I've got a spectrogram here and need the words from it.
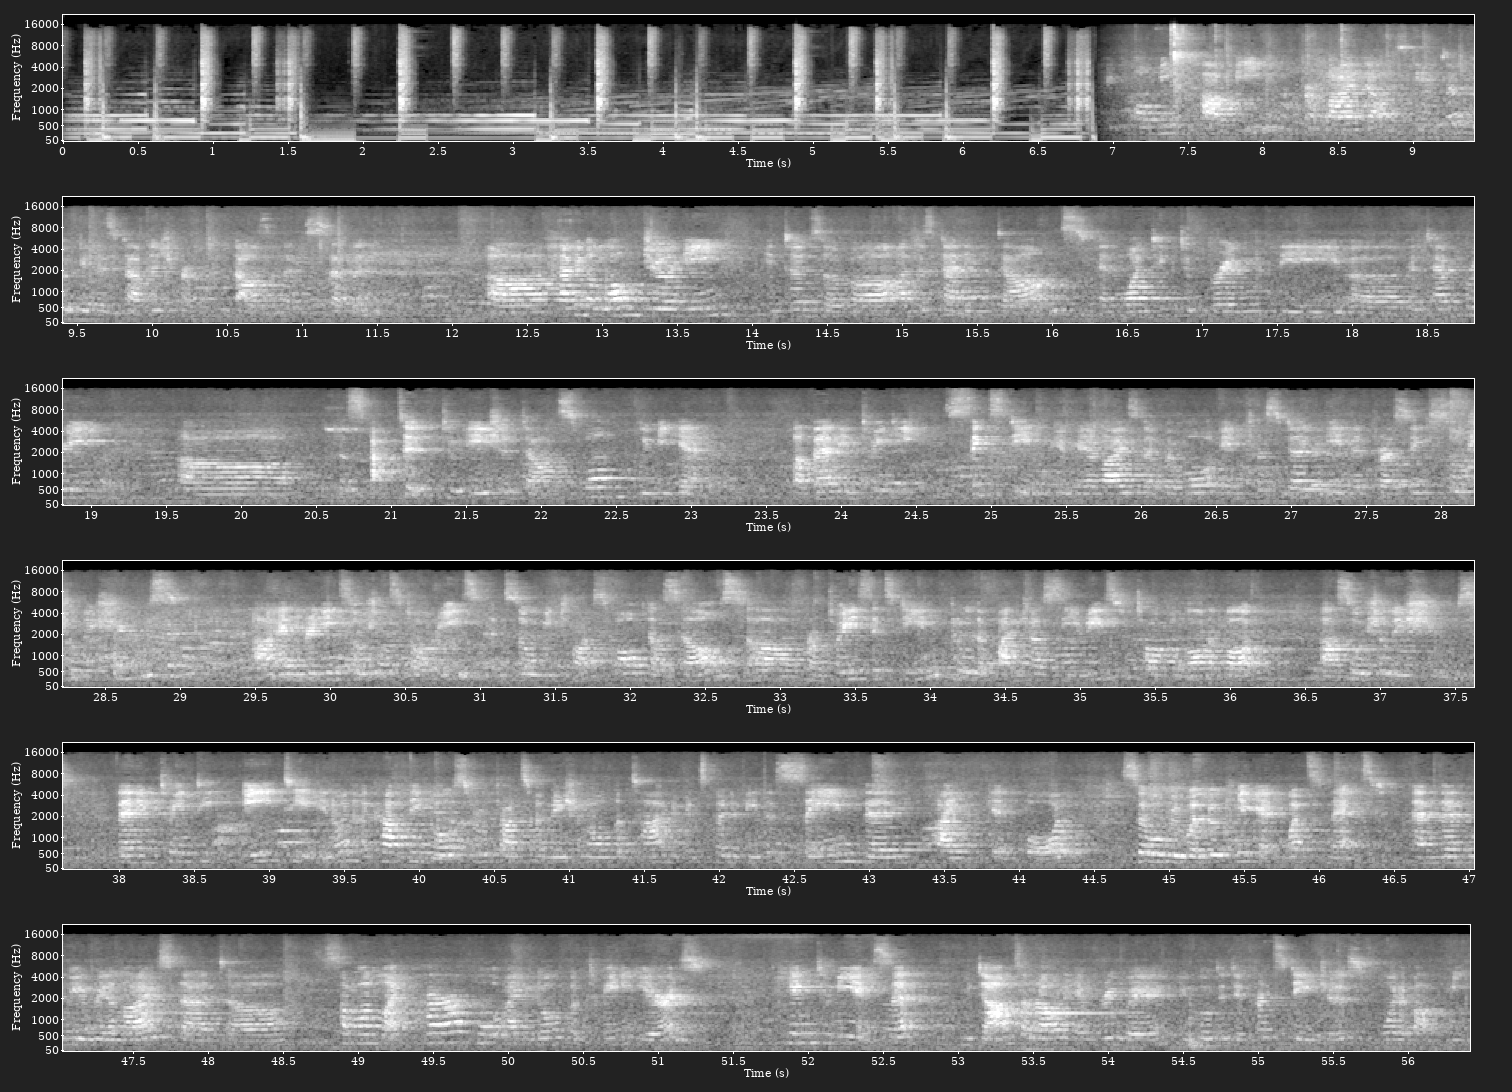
They call me Kavi from Maya Dance Theatre. We've been established from 2007. Uh, having a long journey in terms of uh, understanding dance and wanting to bring the uh, contemporary uh, perspective to Asian dance form, we began. But then in 2016, we realized that we're more interested in addressing social issues uh, and bringing social stories. And so we transformed ourselves uh, from 2016 through the Pancha series to talk a lot about uh, social issues. Then in 2018, you know, a company goes through transformation all the time. If it's going to be the same, then I get bored. So we were looking at what's next. And then we realized that uh, someone like her, who I know for 20 years, came to me and said, you dance around everywhere, you go what about me?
